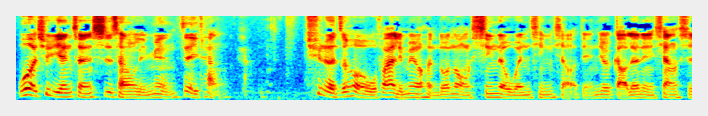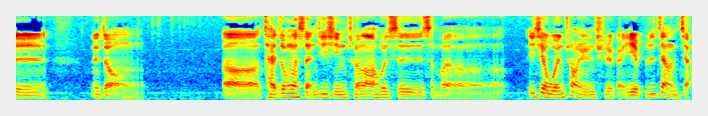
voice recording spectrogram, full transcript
我有去盐城市场里面这一趟，去了之后，我发现里面有很多那种新的文青小店，就搞得有点像是那种呃台中的审计新村啊，或是什么。一些文创园区的感觉，也不是这样讲，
